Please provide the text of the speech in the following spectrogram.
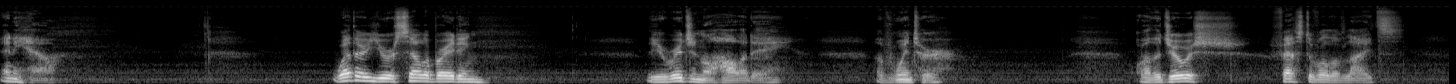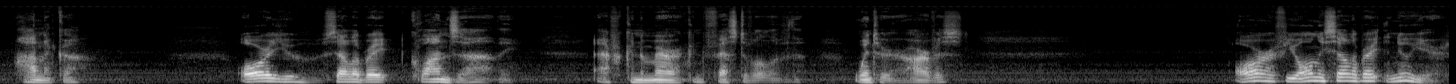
Anyhow, whether you're celebrating the original holiday of winter or the Jewish festival of lights, Hanukkah, or you celebrate Kwanzaa, the African American festival of the winter harvest, or if you only celebrate the New Year's,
